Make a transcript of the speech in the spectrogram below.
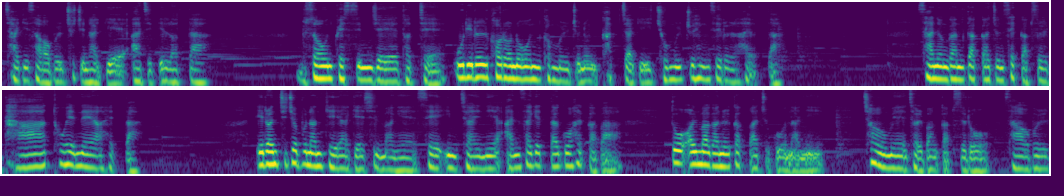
자기 사업을 추진하기에 아직 일렀다. 무서운 괘씸죄에 덫에 우리를 걸어놓은 건물주는 갑자기 조물주 행세를 하였다. 4년간 깎아준 새값을 다 토해내야 했다. 이런 지저분한 계약에 실망해 새 임차인이 안 사겠다고 할까봐 또 얼마간을 깎아주고 나니 처음의 절반값으로 사업을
